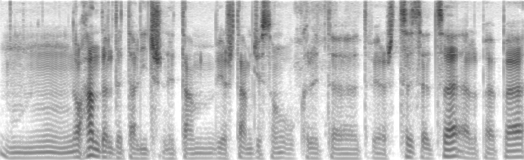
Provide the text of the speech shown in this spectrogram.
mm, no, handel detaliczny. Tam, wiesz, tam gdzie są ukryte wiesz, CCC, LPP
